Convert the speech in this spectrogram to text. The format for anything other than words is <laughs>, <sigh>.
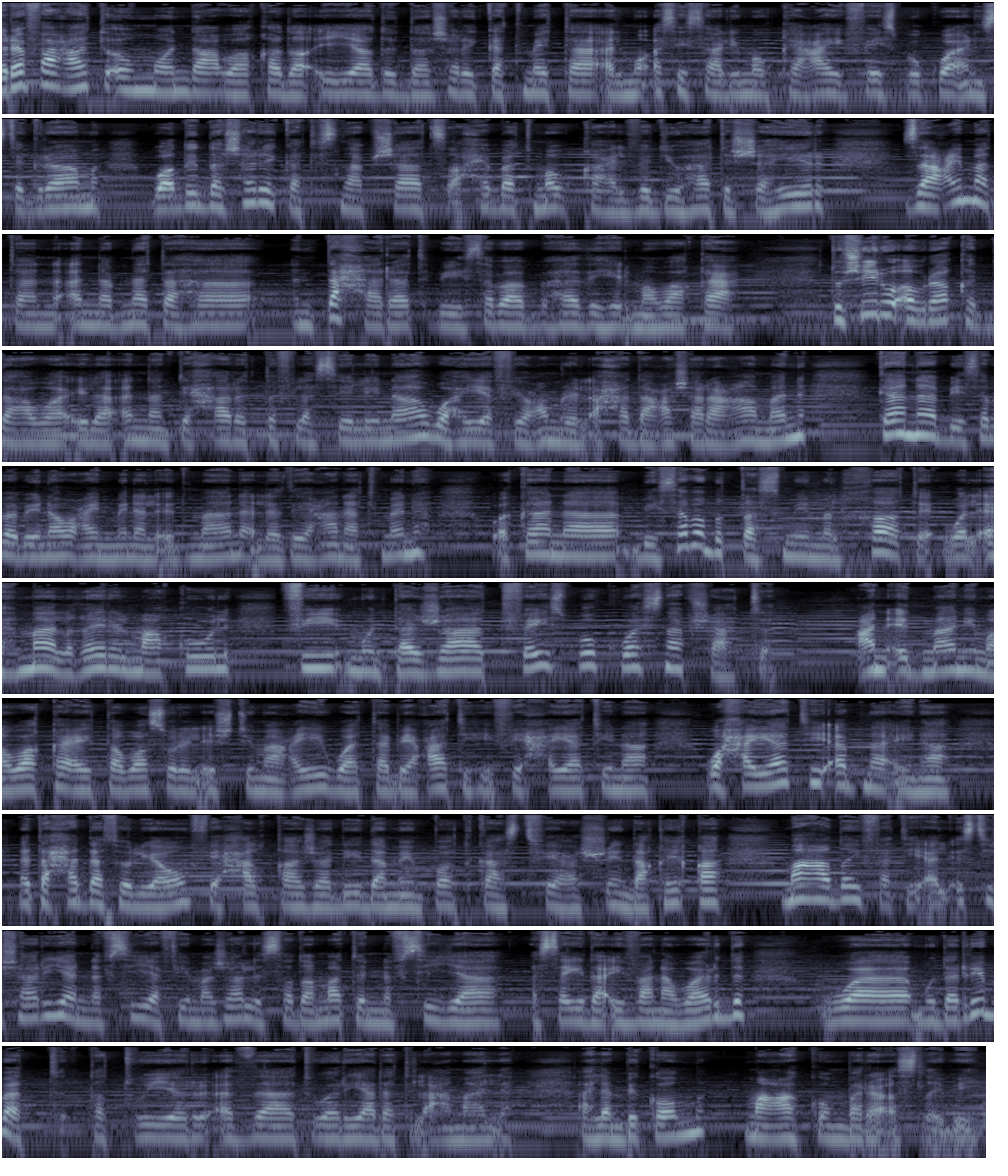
رفعت أم دعوى قضائية ضد شركة ميتا المؤسسة لموقعي فيسبوك وإنستغرام وضد شركة سناب شات صاحبة موقع الفيديوهات الشهير زاعمة أن ابنتها انتحرت بسبب هذه المواقع. تشير أوراق الدعوى إلى أن انتحار الطفلة سيلينا وهي في عمر الأحد عشر عاماً كان بسبب نوع من الإدمان الذي عانت منه وكان بسبب التصميم الخاطئ والإهمال غير المعقول في منتجات فيسبوك وسناب شات. عن إدمان مواقع التواصل الاجتماعي وتبعاته في حياتنا وحياة أبنائنا. نتحدث اليوم في حلقة جديدة من بودكاست في 20 دقيقة مع ضيفتي الاستشارية النفسية في مجال الصدمات النفسية السيدة إيفانا ورد ومدربة تطوير الذات وريادة الأعمال. أهلا بكم معكم براء صليبي.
